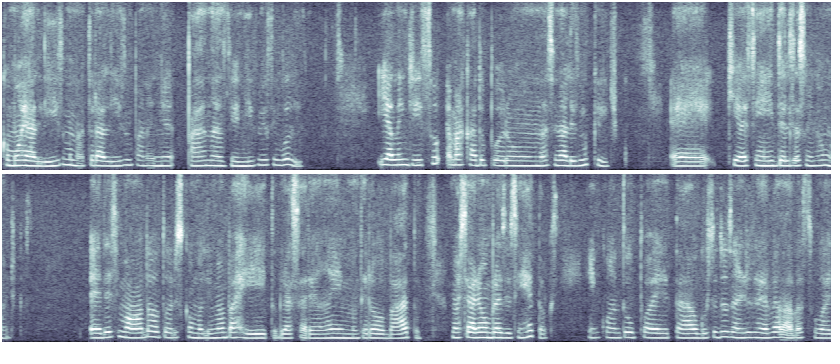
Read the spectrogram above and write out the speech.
como o realismo, naturalismo, parnasianismo e o simbolismo. E, além disso, é marcado por um nacionalismo crítico, é, que é sem idealizações românticas. É, desse modo, autores como Lima Barreto, Graça Aranha e Monteiro Lobato mostraram o Brasil sem retoques enquanto o poeta Augusto dos Anjos revelava sua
